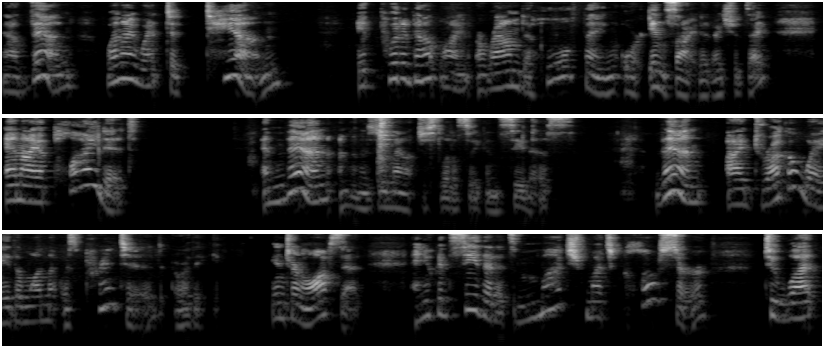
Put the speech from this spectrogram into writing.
Now, then, when I went to 10, it put an outline around the whole thing, or inside it, I should say, and I applied it. And then, I'm going to zoom out just a little so you can see this. Then I drug away the one that was printed, or the internal offset, and you can see that it's much, much closer to what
